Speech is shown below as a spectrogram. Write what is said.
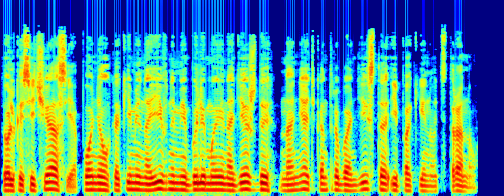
Только сейчас я понял, какими наивными были мои надежды нанять контрабандиста и покинуть страну.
